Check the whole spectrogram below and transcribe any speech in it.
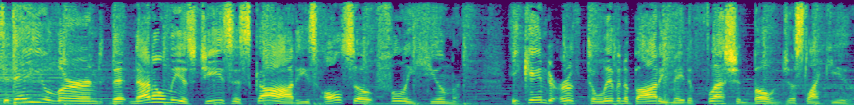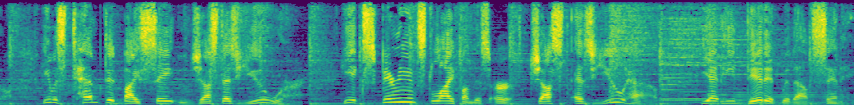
Today you learned that not only is Jesus God, he's also fully human. He came to earth to live in a body made of flesh and bone, just like you. He was tempted by Satan, just as you were. He experienced life on this earth, just as you have, yet he did it without sinning.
